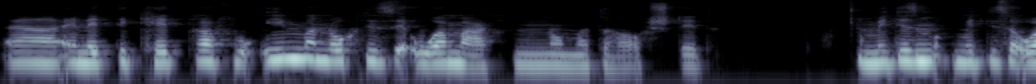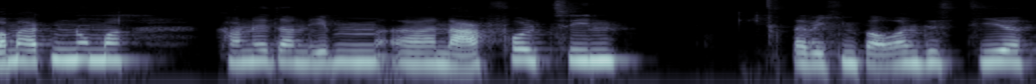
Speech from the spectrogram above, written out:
äh, ein Etikett drauf, wo immer noch diese Ohrmarkennummer draufsteht. Und mit, diesem, mit dieser Ohrmarkennummer kann ich dann eben äh, nachvollziehen, bei welchen Bauern das Tier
